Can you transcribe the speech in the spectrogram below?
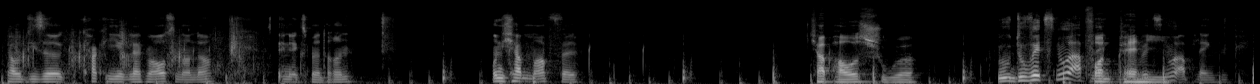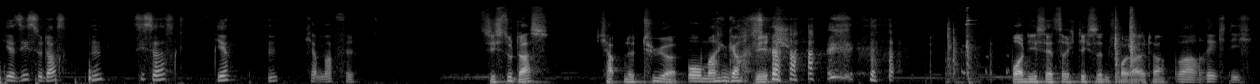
Ich hau diese Kacke hier gleich mal auseinander. Ist eh nichts mehr drin. Und ich habe einen Apfel. Ich habe Hausschuhe. Du, du willst nur ablenken. Von Penny. Du willst nur ablenken. Hier, siehst du das? Hm? Siehst du das? Hier? Hm? Ich habe einen Apfel. Siehst du das? Ich habe eine Tür. Oh mein Gott. Bitch. Boah, die ist jetzt richtig sinnvoll, Alter. War richtig.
